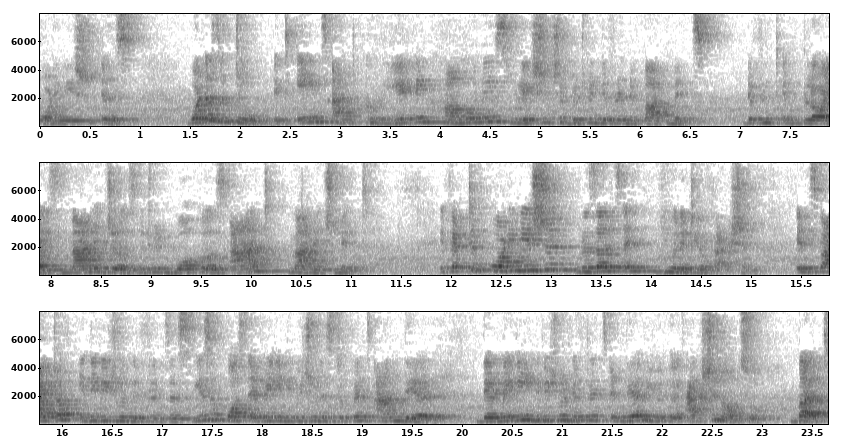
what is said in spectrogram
coordination is. What does it do? It aims at creating harmonious relationship between different departments different employees, managers, between workers and management. Effective coordination results in unity of action in spite of individual differences. Yes, of course, every individual is different and there, there may be individual difference in their uh, action also. But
